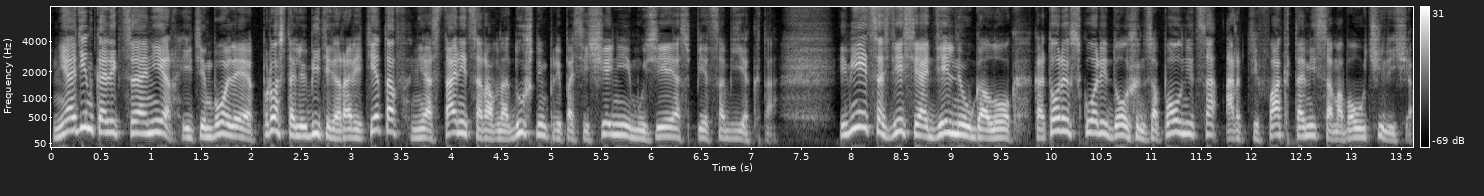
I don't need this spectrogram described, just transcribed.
Ни один коллекционер, и тем более просто любитель раритетов, не останется равнодушным при посещении музея спецобъекта. Имеется здесь и отдельный уголок, который вскоре должен заполниться артефактами самого училища,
